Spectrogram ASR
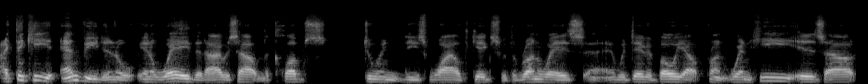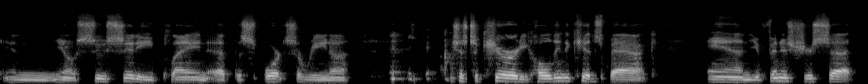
I think he envied in a, in a way that I was out in the clubs doing these wild gigs with the Runaways and with David Bowie out front. When he is out in you know Sioux City playing at the sports arena, yeah. just security holding the kids back, and you finish your set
